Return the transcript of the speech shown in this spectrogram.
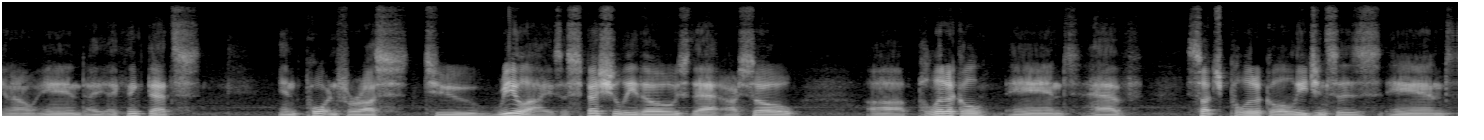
you know. And I, I think that's important for us to realize, especially those that are so uh, political and have such political allegiances and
